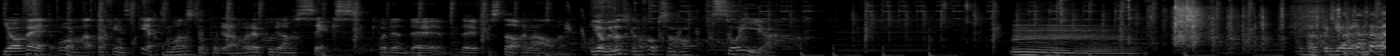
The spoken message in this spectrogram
jag vet om att det finns ett monsterprogram och det är program 6. Och det, det, det förstör hela armen. Jag vill också, också ha soja. Mm. Det går inte.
